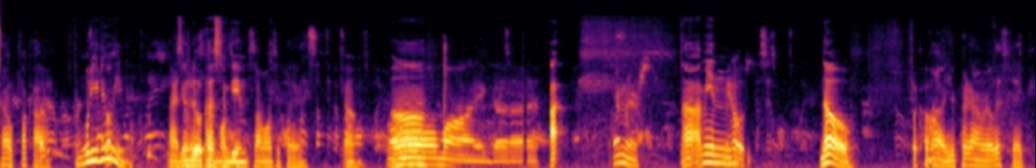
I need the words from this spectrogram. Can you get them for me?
No, fuck off. Then what are you doing? Alright, gonna do a custom multi- game. It's not multiplayer. Oh. Uh, Oh my god. I- Emmers. I I mean, Me host. no. Fuck off. No, you're putting on realistic.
